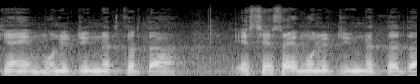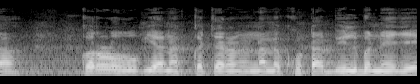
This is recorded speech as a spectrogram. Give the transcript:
ક્યાંય મોનિટરિંગ નથી કરતા, એસએસઆઈ મોનિટરિંગ નથી કરતા. કરોડો રૂપિયાના કચરાના નામે ખોટા બિલ બને છે.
